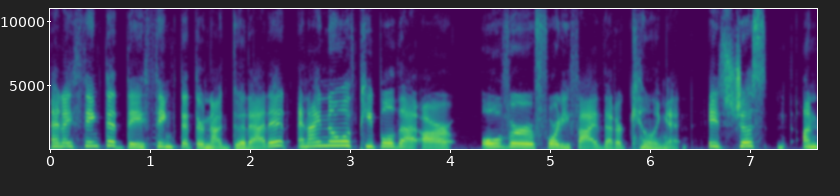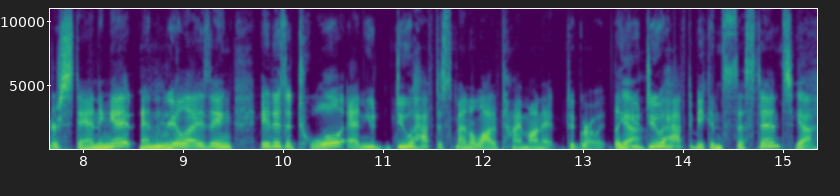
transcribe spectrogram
And I think that they think that they're not good at it. And I know of people that are over 45 that are killing it. It's just understanding it Mm-hmm. and realizing it is a tool and you do have to spend a lot of time on it to grow it. Like Yeah. you do have to be consistent. Yeah.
